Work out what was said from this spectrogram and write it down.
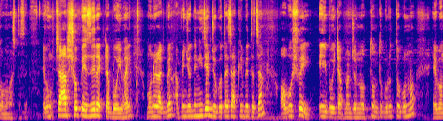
কমন আসতেছে। এবং চারশো পেজের একটা বই ভাই, মনে রাখবেন, আপনি যদি নিজের যোগ্যতায় চাকরি পেতে চান, অবশ্যই এই বইটা আপনার জন্য অত্যন্ত গুরুত্বপূর্ণ এবং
